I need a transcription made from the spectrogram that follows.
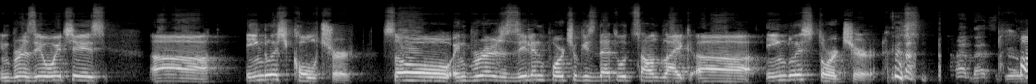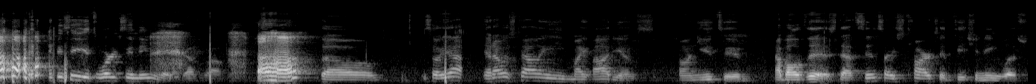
in Brazil which is uh, English culture. So in Brazilian Portuguese, that would sound like uh, English torture. That's good. you see, it works in English as well. uh huh. So, so yeah, and I was telling my audience on YouTube about this that since I started teaching English,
